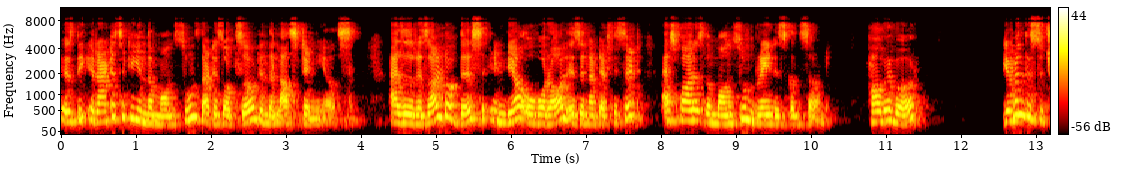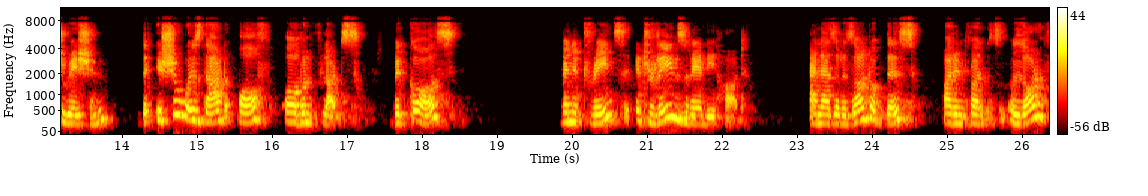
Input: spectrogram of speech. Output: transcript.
is the erraticity in the monsoons that is observed in the last 10 years. As a result of this, India overall is in a deficit as far as the monsoon rain is concerned. However, given this situation, the issue is that of urban floods because when it rains, it rains really hard. And as a result of this, our a lot of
